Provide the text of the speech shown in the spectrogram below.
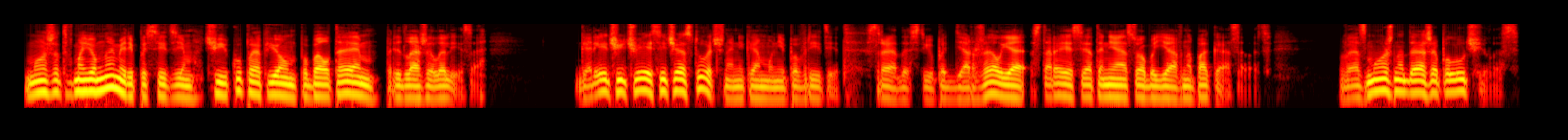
«Может, в моем номере посидим, чайку попьем, поболтаем?» — предложила Лиза. Горячий чай сейчас точно никому не повредит. С радостью поддержал я, стараясь это не особо явно показывать. Возможно, даже получилось.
